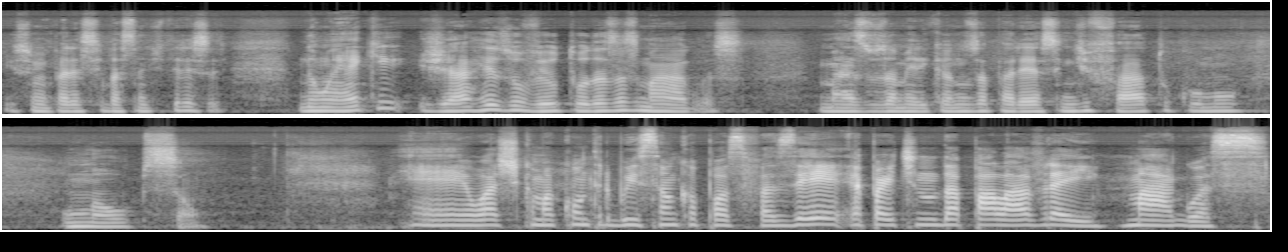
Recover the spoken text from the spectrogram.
Isso me parece bastante interessante. Não é que já resolveu todas as mágoas, mas os americanos aparecem de fato como uma opção. É, eu acho que uma contribuição que eu posso fazer é partindo da palavra aí, mágoas,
